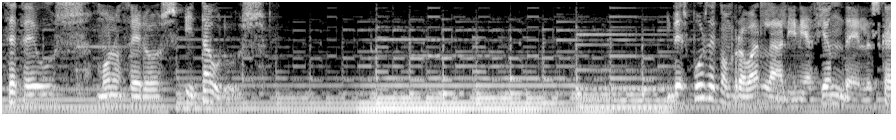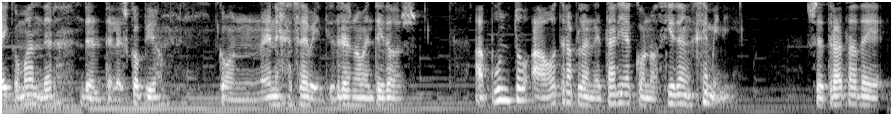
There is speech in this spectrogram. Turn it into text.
Cefeus, Monoceros y Taurus. Después de comprobar la alineación del Sky Commander del telescopio con NGC 2392, apunto a otra planetaria conocida en Gemini. Se trata de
